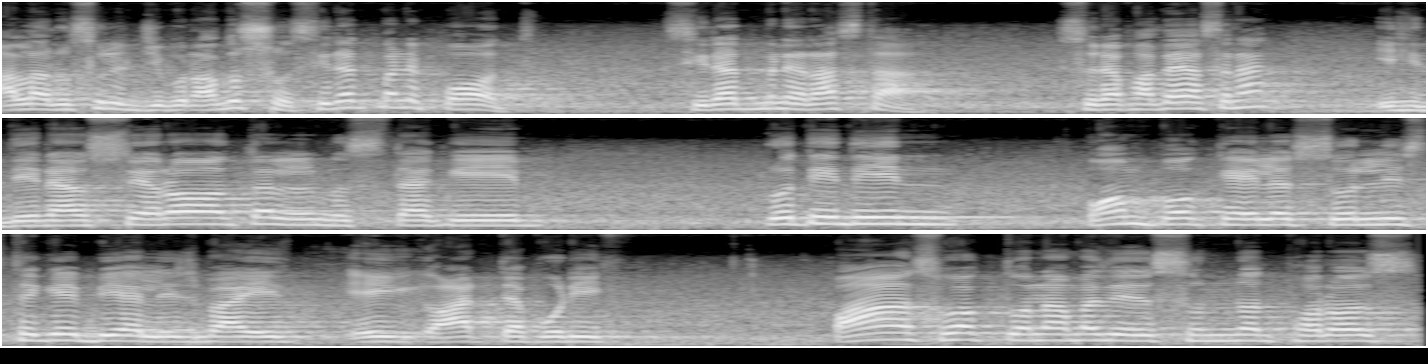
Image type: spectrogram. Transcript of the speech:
আল্লাহ রসুলের জীবন আদর্শ। সিরাত মানে পথ। সিরাত মানে রাস্তা। সুরা ফাতায় আছে না? ইহদিনা মুস্তাকিম। প্রতিদিন কমপক্ষে এলে চল্লিশ থেকে বিয়াল্লিশ বা এই- আটটা পড়ি। পাঁচ ওয়াক্ত নামাজে সুন্নত ফরজ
